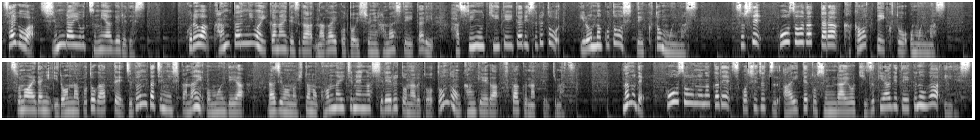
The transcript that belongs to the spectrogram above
最後は信頼を積み上げるです。これは簡単にはいかないですが長いこと一緒に話していたり発信を聞いていたりするといろんなことを知っていくと思います。そして放送だったら関わっていくと思います。その間にいろんなことがあって自分たちにしかない思い出やラジオの人のこんな一面が知れるとなるとどんどん関係が深くなっていきます。なので放送の中で少しずつ相手と信頼を築き上げていくのがいいです。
